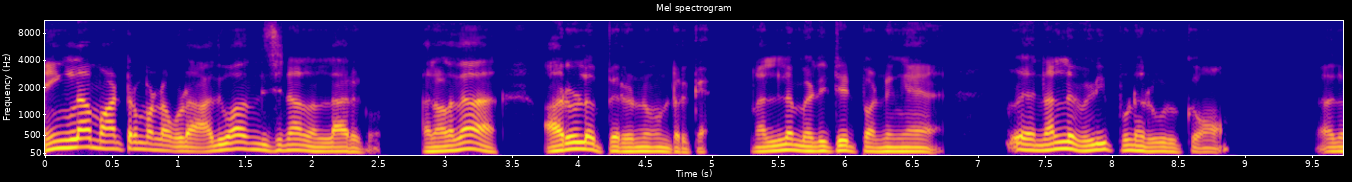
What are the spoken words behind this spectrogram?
நீங்களாக மாற்றம் பண்ணக்கூடாது. அதுவாக இருந்துச்சுன்னா நல்லா இருக்கும் அதனால தான் அருளை பெறணும்னு இருக்கேன் நல்ல மெடிடேட் பண்ணுங்கள் நல்ல விழிப்புணர்வு இருக்கும். அது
